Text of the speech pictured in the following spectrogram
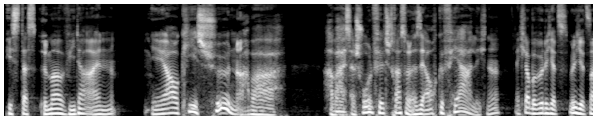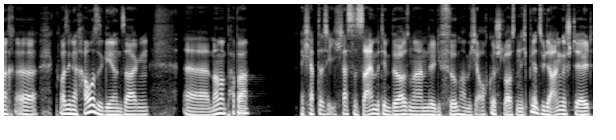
ist das immer wieder ein, ja, okay, ist schön, aber, aber ist ja schon viel Stress oder ist ja auch gefährlich, ne? Ich glaube, würde ich jetzt, würde ich jetzt nach, äh, quasi nach Hause gehen und sagen, äh, Mama, Papa, ich habe das, ich lasse es sein mit dem Börsenhandel, die Firma habe ich auch geschlossen, ich bin jetzt wieder angestellt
